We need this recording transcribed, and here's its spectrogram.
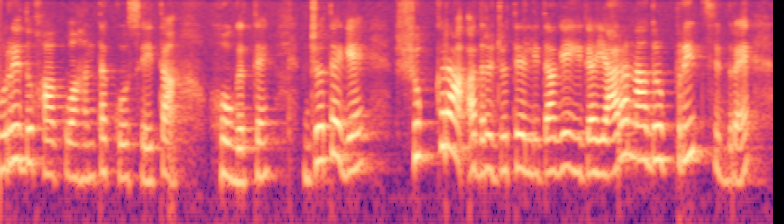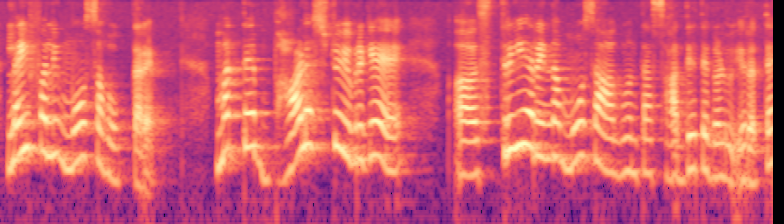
ಮುರಿದು ಹಾಕುವ ಹಂತಕ್ಕೂ ಸಹಿತ ಹೋಗುತ್ತೆ. ಜೊತೆಗೆ ಶುಕ್ರ ಅದರ ಜೊತೆಯಲ್ಲಿದ್ದಾಗ ಈಗ ಯಾರನ್ನಾದರೂ ಪ್ರೀತಿಸಿದ್ರೆ ಲೈಫಲ್ಲಿ ಮೋಸ ಹೋಗ್ತಾರೆ. ಮತ್ತು ಬಹಳಷ್ಟು ಇವರಿಗೆ ಸ್ತ್ರೀಯರಿಂದ ಮೋಸ ಆಗುವಂಥ ಸಾಧ್ಯತೆಗಳು ಇರುತ್ತೆ.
